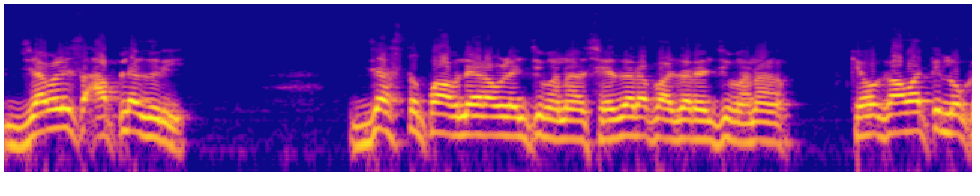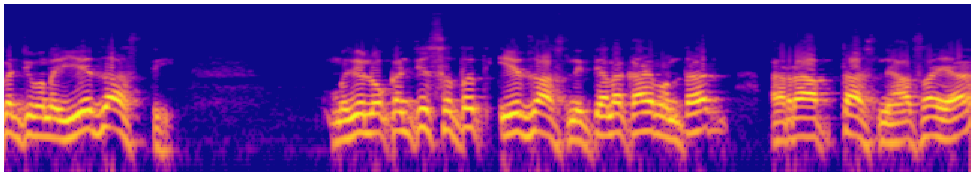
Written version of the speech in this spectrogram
ज्यावेळेस आपल्या घरी जास्त पाहुण्या रावळ्यांची म्हणा शेजाऱ्या पाजाऱ्यांची म्हणा किंवा गावातील लोकांची म्हणा ये जा असते. म्हणजे लोकांची सतत ये जा असणे. त्याला काय म्हणतात? राबता असणे. असा या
